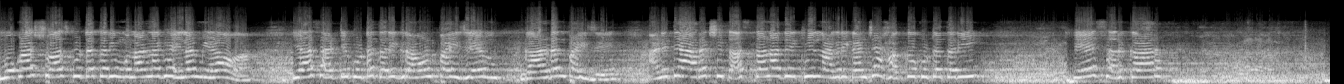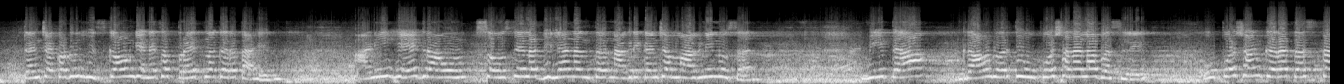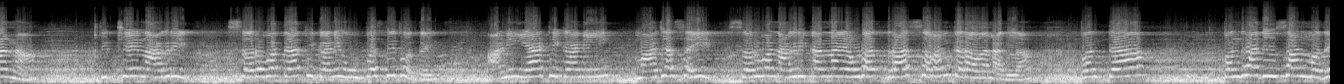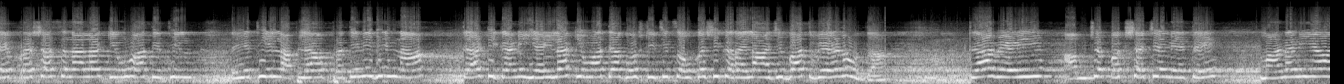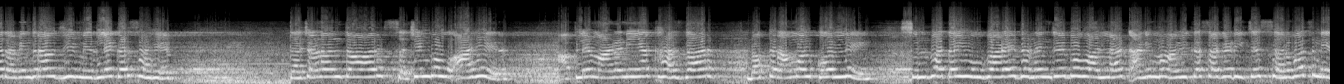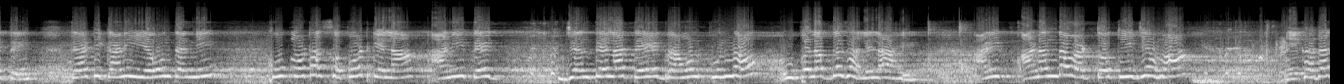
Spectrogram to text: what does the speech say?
मोकळा श्वास कुठेतरी मुलांना घ्यायला मिळावा. यासाठी कुठेतरी ग्राउंड पाहिजे गार्डन पाहिजे. आणि ते आरक्षित असताना देखील नागरिकांचे हक्क कुठेतरी हे सरकार त्यांच्याकडून हिसकावून घेण्याचा प्रयत्न करत आहेत. आणि हे ग्राउंड संस्थेला दिल्यानंतर नागरिकांच्या मागणीनुसार मी त्या ग्राउंडवरती उपोषणाला बसले. उपोषण करत असताना तिथले नागरिक सर्व त्या ठिकाणी उपस्थित होते. आणि या ठिकाणी माझ्या सहित सर्व नागरिकांना एवढा त्रास सहन करावा लागला. पण त्या पंधरा दिवसांमध्ये प्रशासनाला किंवा तेथील येथील आपल्या प्रतिनिधींना त्या ठिकाणी यायला किंवा त्या गोष्टीची चौकशी करायला अजिबात वेळ नव्हता. त्यावेळी आमच्या पक्षाचे नेते माननीय रवींद्रजी मिर्लेकर साहेब त्याच्यानंतर सचिन भाऊ आहेर आपले माननीय खासदार डॉक्टर अमोल कोल्हे सुलभाताई उबाळे धनंजय भाऊ आल्हाट आणि महाविकास आघाडीचे सर्वच नेते त्या ठिकाणी येऊन त्यांनी खूप मोठा सपोर्ट केला आणि ते जनतेला ते ग्राउंड पुन्हा उपलब्ध झालेलं आहे. आणि आनंद वाटतो की जेव्हा एखादा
